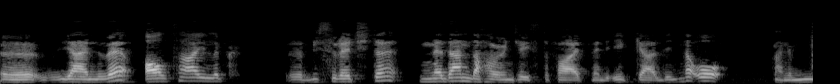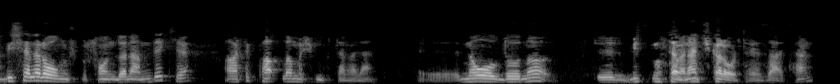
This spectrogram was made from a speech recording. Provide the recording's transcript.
Ee, yani ve 6 aylık e, bir süreçte neden daha önce istifa etmedi ilk geldiğinde o hani bir şeyler olmuş bu son dönemde ki artık patlamış muhtemelen. Ee, ne olduğunu e, biz muhtemelen çıkar ortaya zaten.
